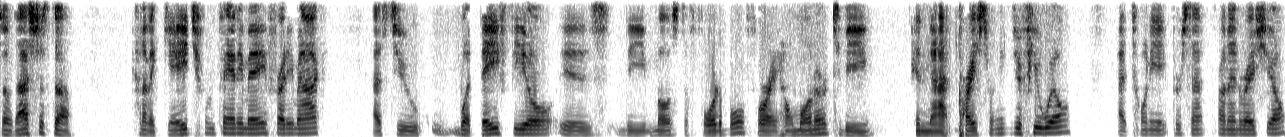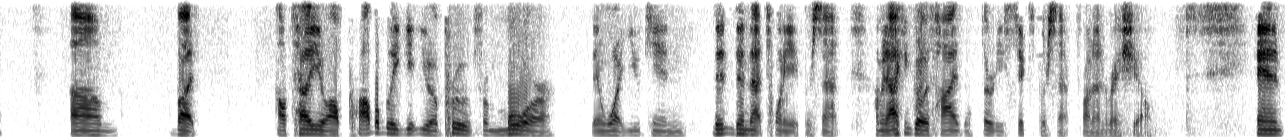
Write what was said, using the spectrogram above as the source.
So that's just a kind of a gauge from Fannie Mae, Freddie Mac as to what they feel is the most affordable for a homeowner to be in that price range, if you will, at 28% front end ratio. Um, but I'll tell you, I'll probably get you approved for more than what you can than, than that 28%. I mean, I can go as high as a 36% front end ratio. And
